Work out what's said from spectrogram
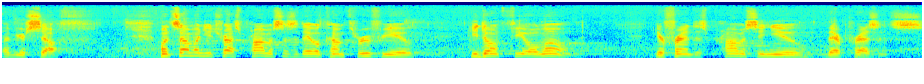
of yourself. When someone you trust promises that they will come through for you, you don't feel alone. Your friend is promising you their presence.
